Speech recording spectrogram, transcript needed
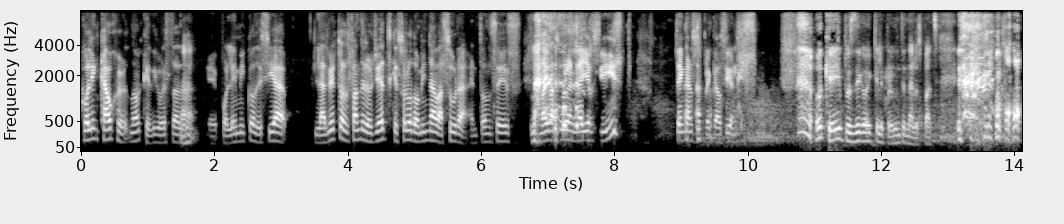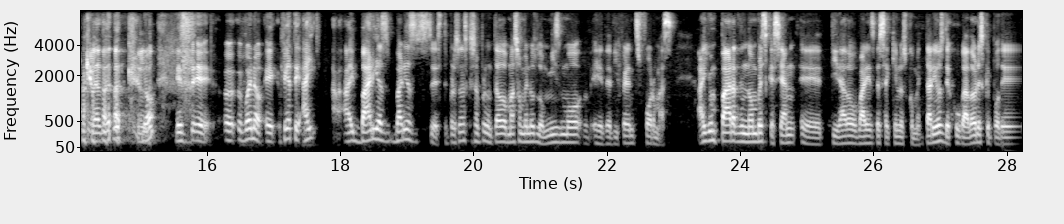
Colin Cowherd, ¿no? que digo, está eh, polémico, decía, le advierto a los fans de los Jets que solo domina basura, entonces no hay basura en la AFC East, tengan sus precauciones. Ok, pues digo, hay que le pregunten a los Pats. ¿No? Este, bueno, eh, fíjate, hay, hay varias, varias este, personas que se han preguntado más o menos lo mismo eh, de diferentes formas. Hay un par de nombres que se han eh, tirado varias veces aquí en los comentarios de jugadores que podrían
